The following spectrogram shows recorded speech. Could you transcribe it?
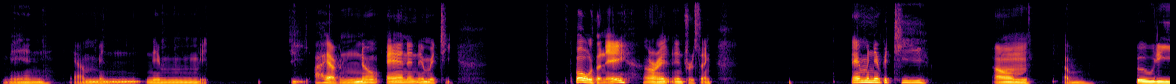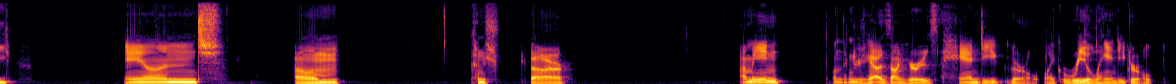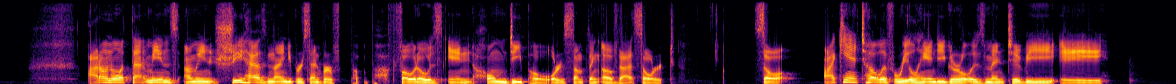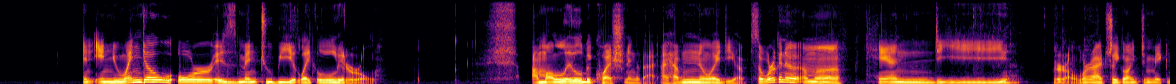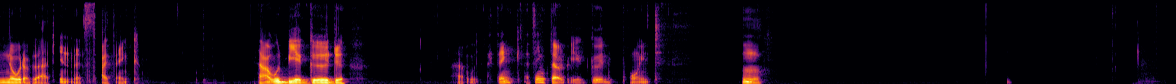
I have no anonymity. Spelled with an A. Alright, interesting. Anonymity um, a booty, and um, const- uh, I mean, one thing she has on here is handy girl, like real handy girl. I don't know what that means. I mean, she has 90% of her photos in Home Depot or something of that sort. So I can't tell if real handy girl is meant to be a an innuendo or is meant to be like literal. I'm a little bit questioning that. I have no idea. So we're gonna I'm a handy girl. We're actually going to make note of that in this, I think. That would be a good I think I think that would be a good point. Hmm.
